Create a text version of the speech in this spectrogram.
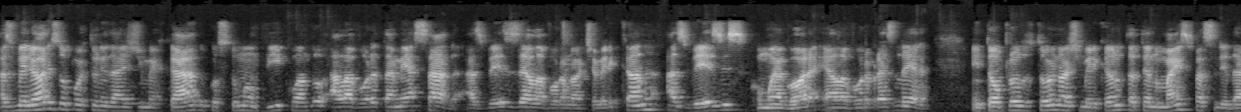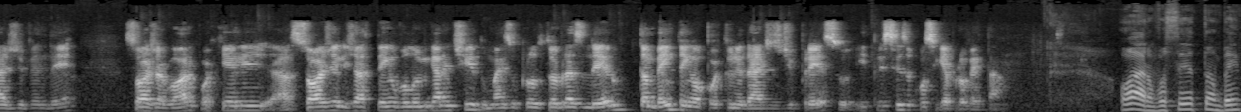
as melhores oportunidades de mercado costumam vir quando a lavoura está ameaçada. Às vezes é a lavoura norte-americana, às vezes, como é agora, é a lavoura brasileira. Então, o produtor norte-americano está tendo mais facilidade de vender soja agora, porque ele, a soja ele já tem o volume garantido, mas o produtor brasileiro também tem oportunidades de preço e precisa conseguir aproveitar. O Aaron, você também,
